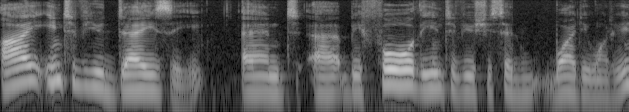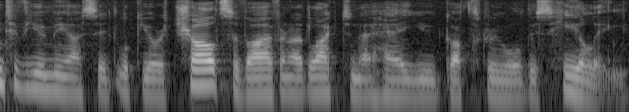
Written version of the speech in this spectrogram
I interviewed Daisy, and uh, before the interview, she said, Why do you want to interview me? I said, Look, you're a child survivor, and I'd like to know how you got through all this healing.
